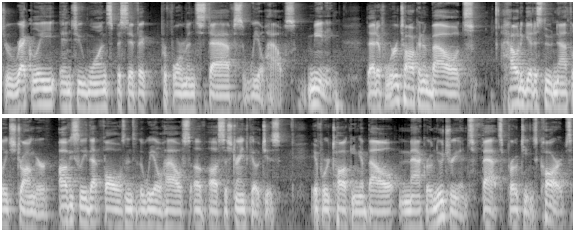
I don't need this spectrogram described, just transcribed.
directly into one specific performance staff's wheelhouse. Meaning that if we're talking about how to get a student athlete stronger, obviously that falls into the wheelhouse of us as strength coaches. If we're talking about macronutrients, fats, proteins, carbs,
